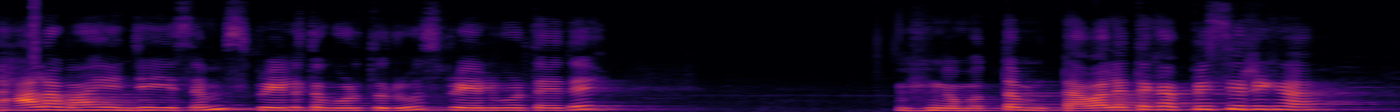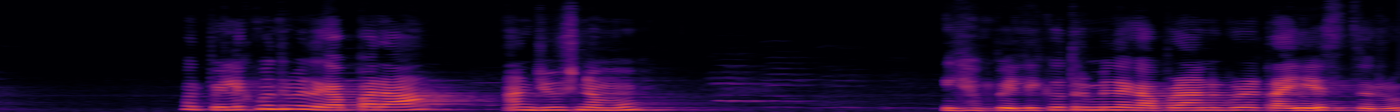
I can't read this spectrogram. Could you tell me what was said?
చాలా బాగా ఎంజాయ్ చేసాం. స్ప్రేలతో కొడుతుర్రు. స్ప్రేలు కొడితే అయితే ఇంకా మొత్తం టవల్ అయితే కప్పేసారు ఇక. మరి పెళ్ళి కూతురు మీద కప్పరా అని చూసినాము. ఇక పెళ్ళి కూతురు మీద కప్పడానికి కూడా ట్రై చేస్తారు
